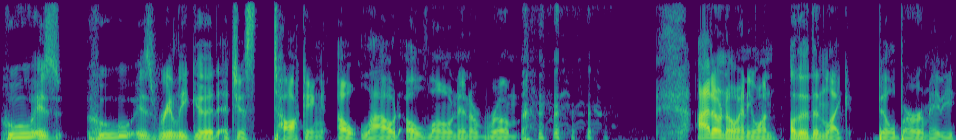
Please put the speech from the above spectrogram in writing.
Who is who is really good at just talking out loud alone in a room? I don't know anyone other than like Bill Burr maybe.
